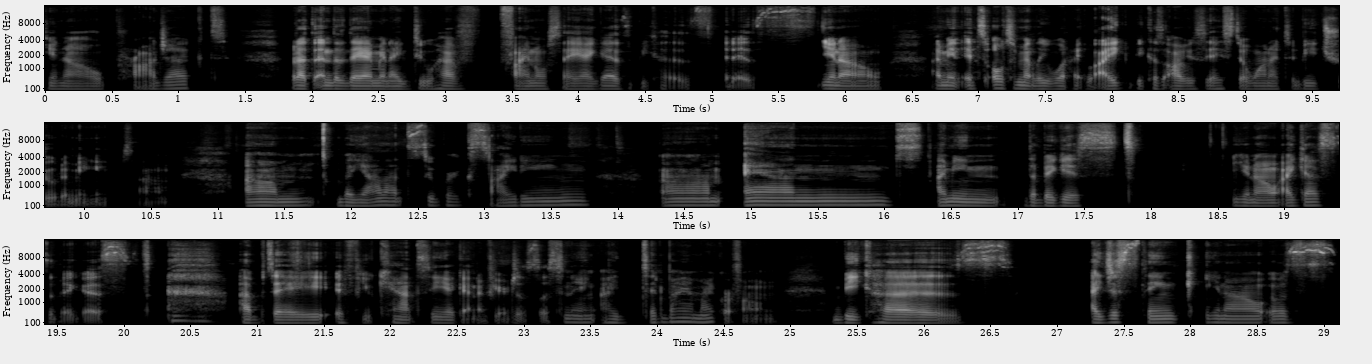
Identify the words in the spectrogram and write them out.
you know, project. But at the end of the day, I mean, I do have final say, I guess, because it is, you know, I mean, it's ultimately what I like because obviously I still want it to be true to me. So um, but yeah, that's super exciting. Um, and I mean, the biggest, you know, I guess the biggest update, if you can't see again, if you're just listening, I did buy a microphone because I just think, you know, it was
